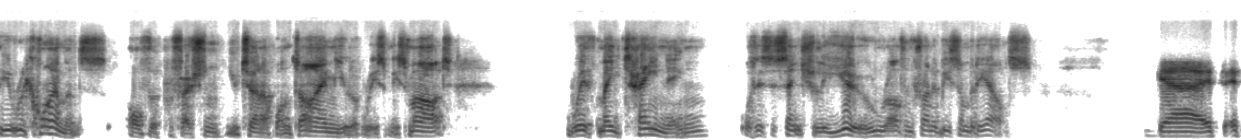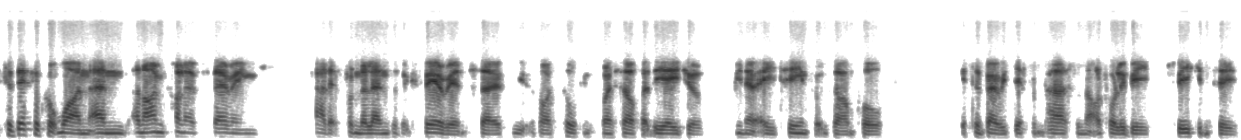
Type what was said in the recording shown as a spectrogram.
the requirements of the profession. You turn up on time, you look reasonably smart, with maintaining what is essentially you rather than trying to be somebody else. Yeah, it's it's a difficult one, and and I'm kind of staring at it from the lens of experience. So if, you, if I was talking to myself at the age of you know 18, for example, it's a very different person that I'd probably be speaking to.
